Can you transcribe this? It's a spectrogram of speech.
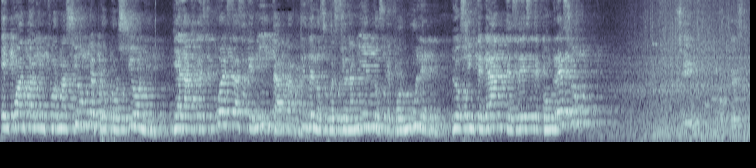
en cuanto a la información que proporcione y a las respuestas que emita a partir de los cuestionamientos que formulen los integrantes de este Congreso? Sí, protesto.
